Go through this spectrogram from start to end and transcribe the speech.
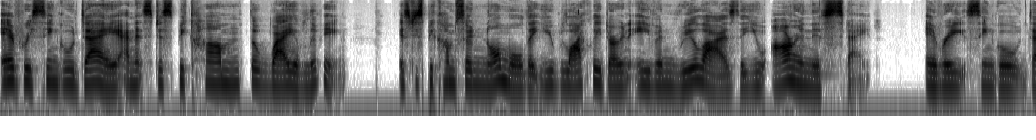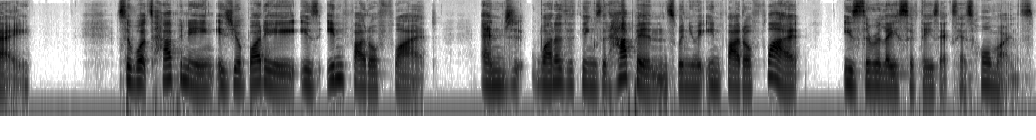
every single day, and it's just become the way of living, it's just become so normal that you likely don't even realize that you are in this state every single day. So, what's happening is your body is in fight or flight and one of the things that happens when you're in fight or flight is the release of these excess hormones.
